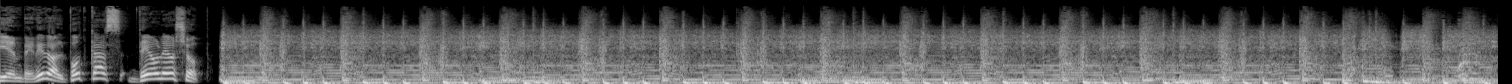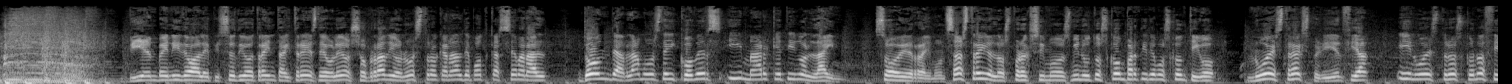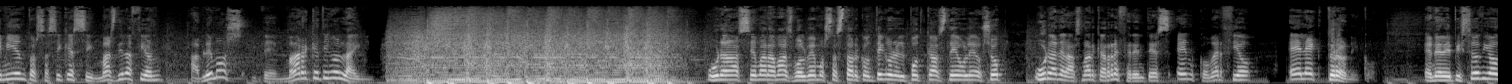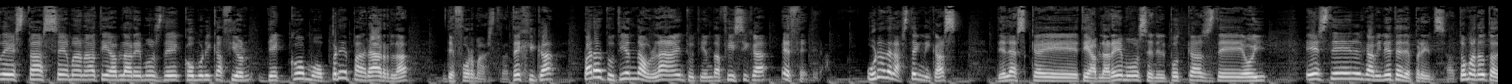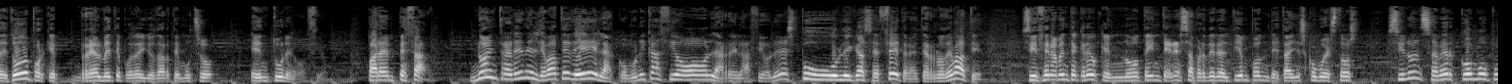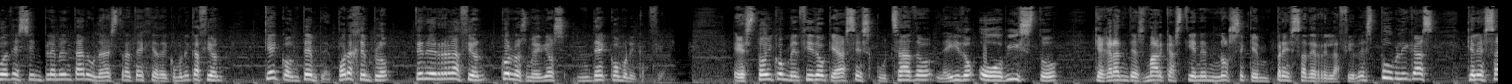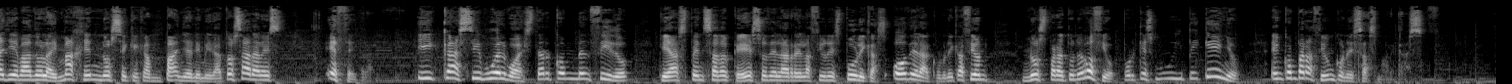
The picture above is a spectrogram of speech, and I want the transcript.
Bienvenido al podcast de Oleo Shop. Bienvenido al episodio 33 de Oleo Shop Radio, nuestro canal de podcast semanal donde hablamos de e-commerce y marketing online. Soy Raymond Sastre y en los próximos minutos compartiremos contigo nuestra experiencia y nuestros conocimientos, así que sin más dilación, hablemos de marketing online. Una semana más volvemos a estar contigo en el podcast de Oleo Shop, una de las marcas referentes en comercio electrónico. En el episodio de esta semana te hablaremos de comunicación, de cómo prepararla de forma estratégica para tu tienda online, tu tienda física, etc. Una de las técnicas de las que te hablaremos en el podcast de hoy es del gabinete de prensa. Toma nota de todo porque realmente puede ayudarte mucho en tu negocio. Para empezar, no entraré en el debate de la comunicación, las relaciones públicas, etcétera, eterno debate. Sinceramente creo que no te interesa perder el tiempo en detalles como estos, sino en saber cómo puedes implementar una estrategia de comunicación que contemple, por ejemplo, tener relación con los medios de comunicación. Estoy convencido que has escuchado, leído o visto que grandes marcas tienen no sé qué empresa de relaciones públicas que les ha llevado la imagen no sé qué campaña en Emiratos Árabes, etc. Y casi vuelvo a estar convencido que has pensado que eso de las relaciones públicas o de la comunicación no es para tu negocio, porque es muy pequeño en comparación con esas marcas.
